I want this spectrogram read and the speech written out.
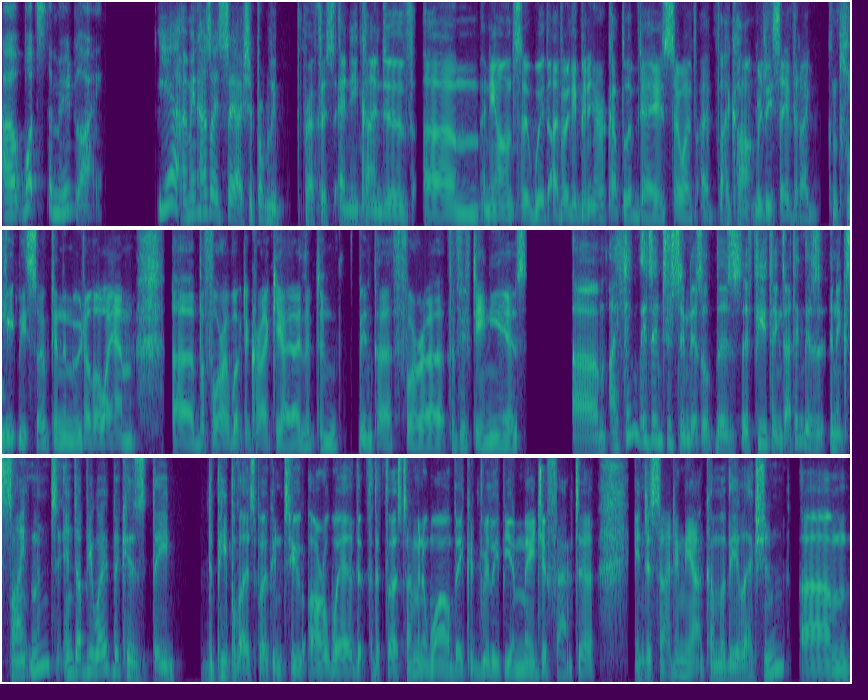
Uh, what's the mood like? Yeah, I mean, as I say, I should probably preface any kind of um, any answer with I've only been here a couple of days, so I've, I've, I can not really say that I'm completely soaked in the mood. Although I am, uh, before I worked at Crikey, I, I lived in in Perth for uh, for 15 years. Um, I think it's interesting. There's a, there's a few things. I think there's an excitement in WA because they the people I've spoken to are aware that for the first time in a while, they could really be a major factor in deciding the outcome of the election. Um,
